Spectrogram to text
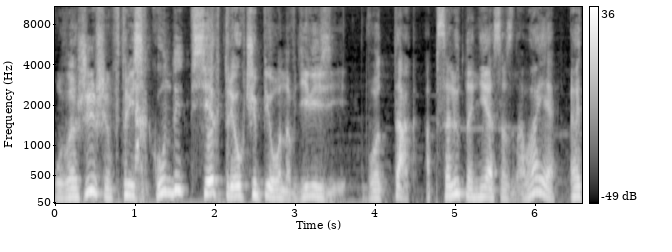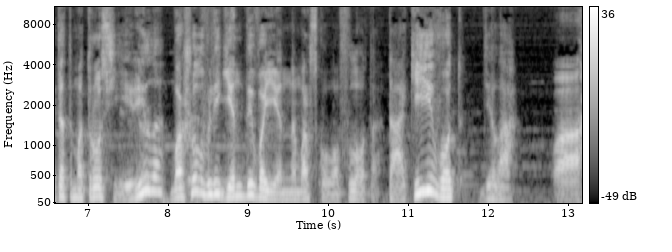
уложившем в 3 секунды всех трех чемпионов дивизии. Вот так, абсолютно не осознавая, этот матрос Ерила вошел в легенды военно-морского флота. Такие вот дела. Wow.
